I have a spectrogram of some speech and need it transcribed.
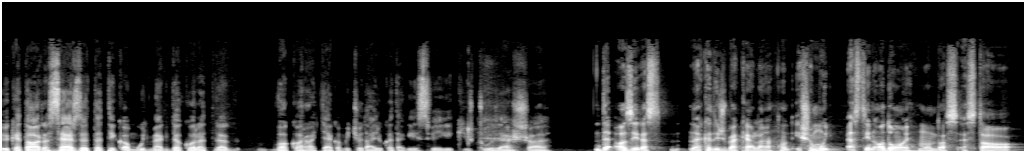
Őket arra szerződtetik, amúgy meg gyakorlatilag vakarhatják a micsodájukat egész végig kis túlzással. De azért ezt neked is be kell látnod, és amúgy ezt én adom, amit mondasz, ezt a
